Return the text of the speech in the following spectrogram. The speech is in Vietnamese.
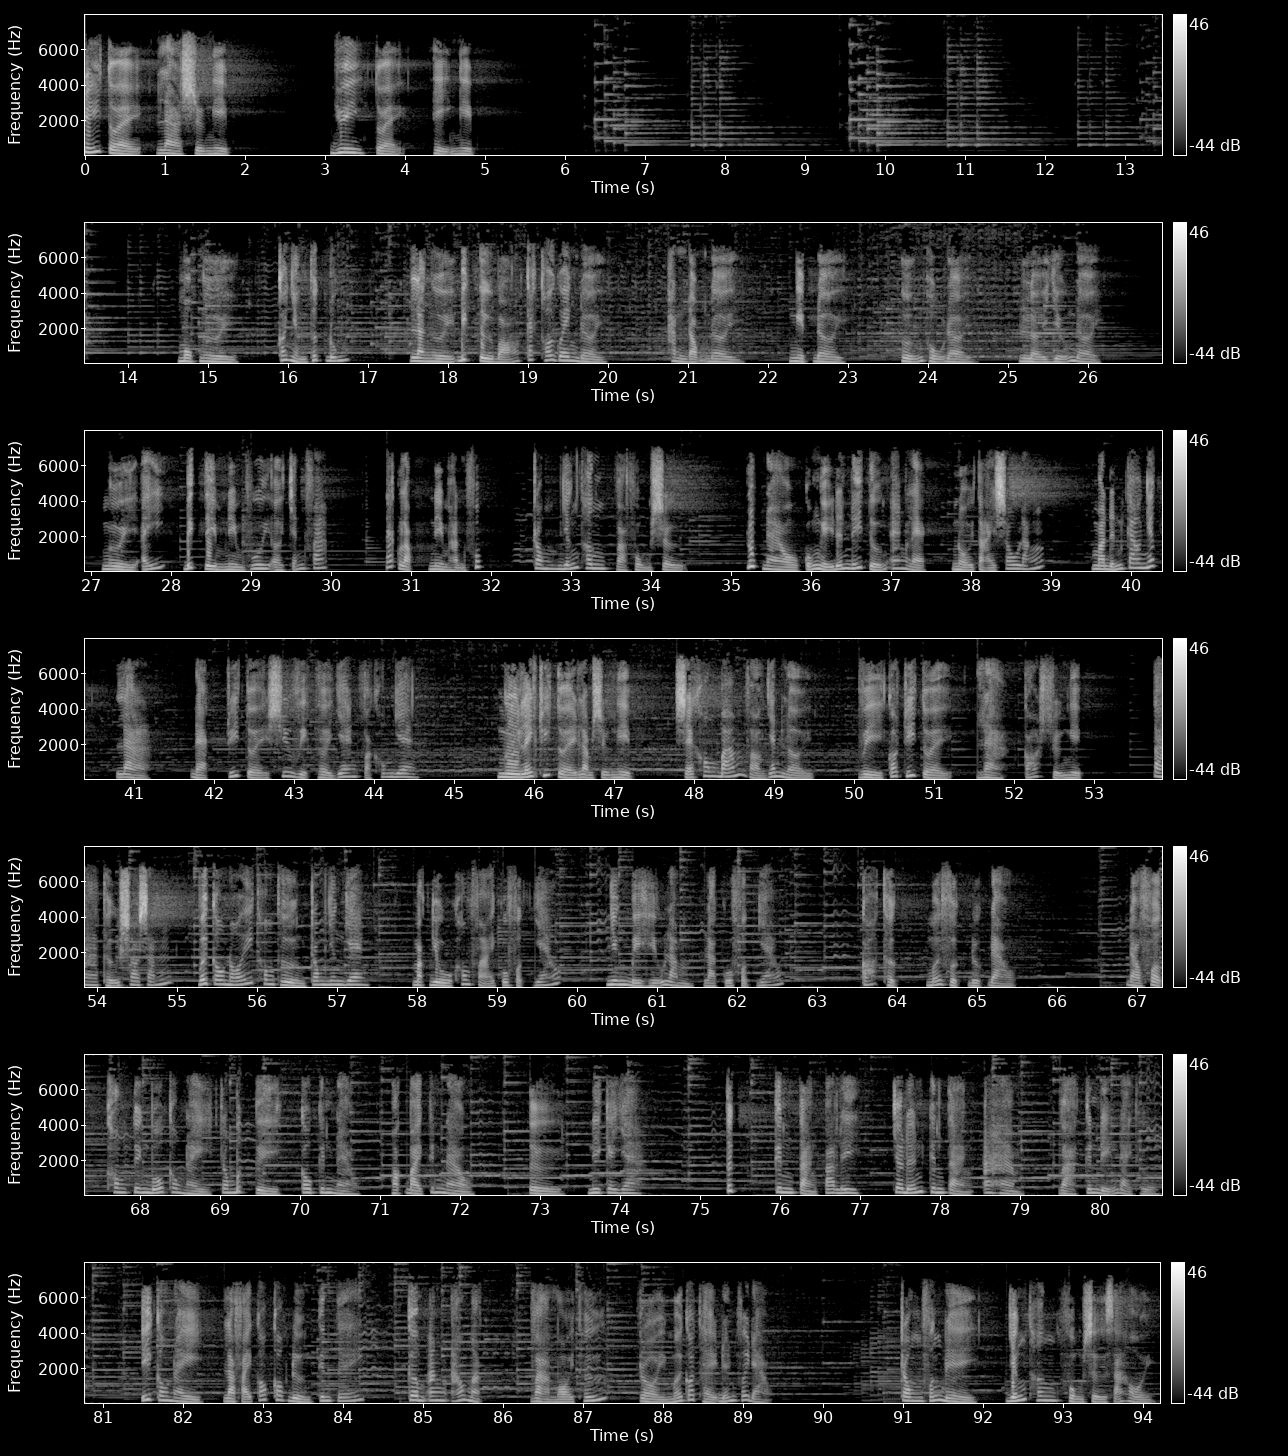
Trí tuệ là sự nghiệp. Duy tuệ thị nghiệp. Một người có nhận thức đúng là người biết từ bỏ các thói quen đời, hành động đời, nghiệp đời, hưởng thụ đời, lợi dưỡng đời. Người ấy biết tìm niềm vui ở chánh pháp, xác lập niềm hạnh phúc trong dấn thân và phụng sự. Lúc nào cũng nghĩ đến lý tưởng an lạc, nội tại sâu lắng, mà đỉnh cao nhất là đạt trí tuệ siêu việt thời gian và không gian. Người lấy trí tuệ làm sự nghiệp sẽ không bám vào danh lợi, vì có trí tuệ là có sự nghiệp. Ta thử so sánh với câu nói thông thường trong nhân gian, mặc dù không phải của Phật giáo, nhưng bị hiểu lầm là của Phật giáo. Có thực mới vượt được đạo. Đạo Phật không tuyên bố câu này trong bất kỳ câu kinh nào hoặc bài kinh nào từ Nikaya, tức kinh tạng Pali cho đến kinh tạng A Hàm và kinh điển Đại Thừa. Ý câu này là phải có con đường kinh tế, cơm ăn áo mặc và mọi thứ rồi mới có thể đến với đạo. Trong vấn đề dấn thân phụng sự xã hội,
